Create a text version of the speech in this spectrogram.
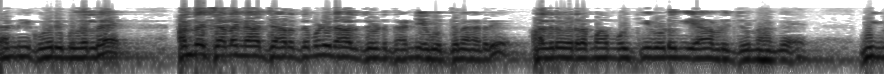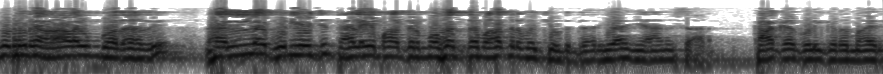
தண்ணி கோரி முதல்ல அந்த சடங்காச்சாரத்தை முடி நான் சொல்லிட்டு தண்ணியை ஊத்தினாரு. அதுல ஒரு அம்மா முக்கி கொடுங்க அப்படின்னு சொன்னாங்க. முக்கி கொடுக்குற ஆளவும் போதாது. நல்ல குடி வச்சு தலையை மாத்திரம் முகத்தை மாத்திரம் வச்சு விட்டுட்டாரு இதான் ஞானசாரம். காக்கா குளிக்கிற மாதிரி.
